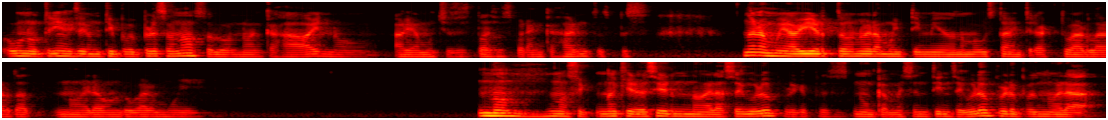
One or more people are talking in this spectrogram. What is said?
uno tenía que ser un tipo de persona, solo no encajaba y no había muchos espacios para encajar, entonces pues no era muy abierto, no era muy tímido, no me gustaba interactuar, la verdad, no era un lugar muy... No, no sé, no quiero decir no era seguro, porque pues nunca me sentí inseguro, pero pues no era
